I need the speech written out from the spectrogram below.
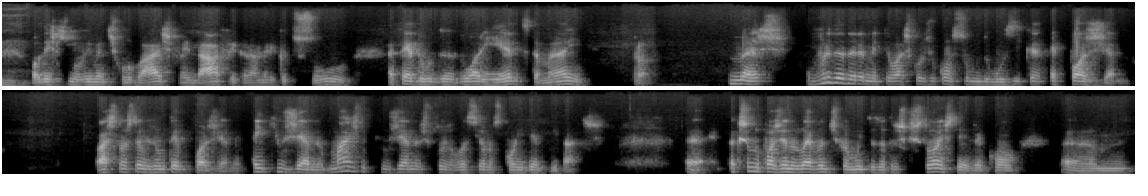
uhum. ou destes movimentos globais que vêm da África, da América do Sul, até do, de, do Oriente também. Pronto. Mas, verdadeiramente, eu acho que hoje o consumo de música é pós-género. Acho que nós estamos num tempo pós-género, em que o género, mais do que o género, as pessoas relacionam-se com identidades. Uh, a questão do pós-género leva-nos para muitas outras questões, tem a ver com um,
